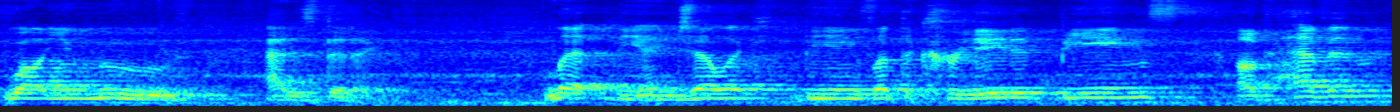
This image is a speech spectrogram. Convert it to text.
while you move at his bidding. Let the angelic beings, let the created beings of heaven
